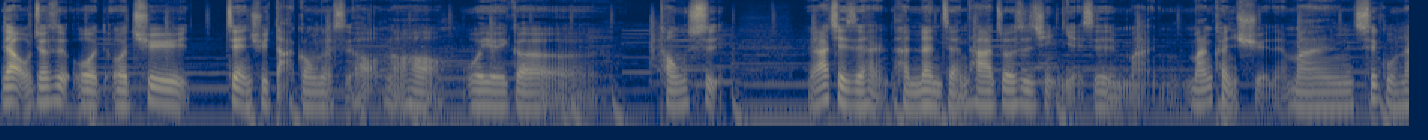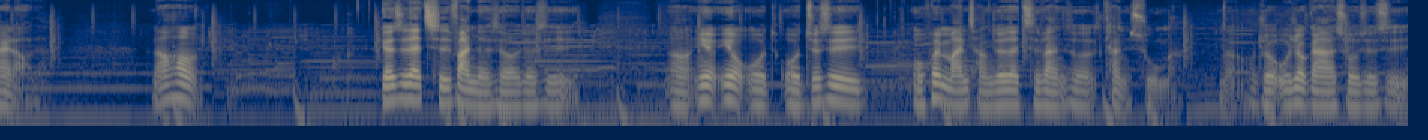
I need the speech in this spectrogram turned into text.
然后我就是我我去之前去打工的时候，然后我有一个。同事，他其实很很认真，他做事情也是蛮蛮肯学的，蛮吃苦耐劳的。然后，就是在吃饭的时候，就是，嗯，因为因为我我就是我会蛮常就在吃饭的时候看书嘛，那我就我就跟他说，就是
